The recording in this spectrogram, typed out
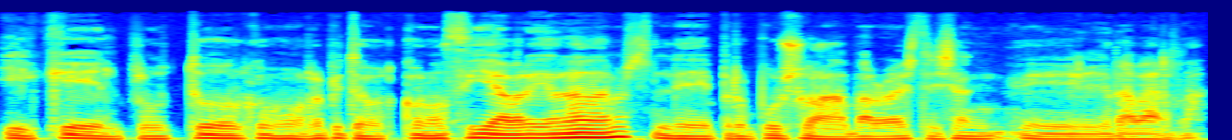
y que el productor, como repito, conocía a Brian Adams, le propuso a Barbara Streisand eh, grabarla.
